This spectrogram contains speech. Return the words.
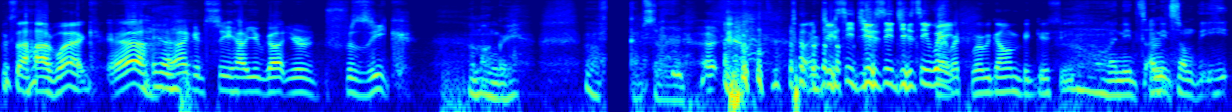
looks like hard work. Yeah, I can see how you got your physique. I'm hungry. Oh, f- I'm starving. Uh, juicy, juicy, juicy. Wait, Wait. where, where are we going, Big Goosey? Oh, I need I need something to eat.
